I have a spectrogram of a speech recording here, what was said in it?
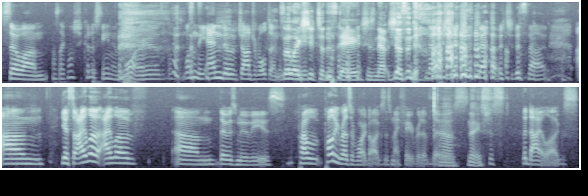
so um i was like well she could have seen him more it wasn't the end of john travolta in the So movie. like she to this day she's now she doesn't know. no, she does, no, she does not. Um, yeah, so I love I love um, those movies. Probably probably Reservoir Dogs is my favorite of those. Oh, nice. It's just the dialogues,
